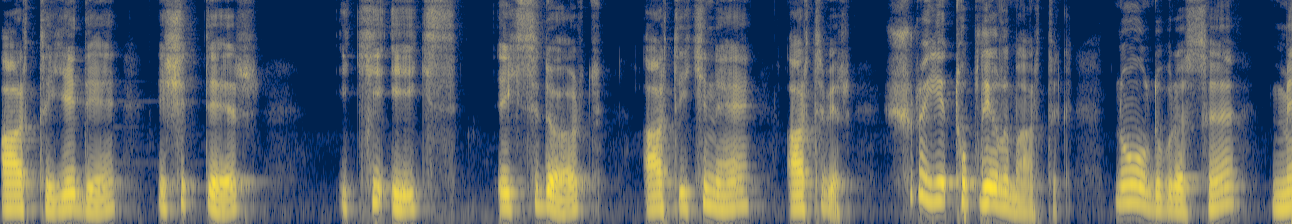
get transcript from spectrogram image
artı 7 eşittir 2x eksi 4 artı 2n artı 1. Şurayı toplayalım artık. Ne oldu burası? m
